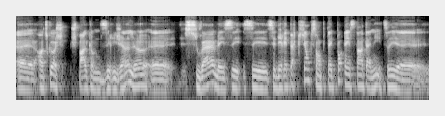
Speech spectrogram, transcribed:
euh, en tout cas, je, parle comme dirigeant, là, euh, souvent, ben, c'est des répercussions qui sont peut-être pas instantanées. Euh,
